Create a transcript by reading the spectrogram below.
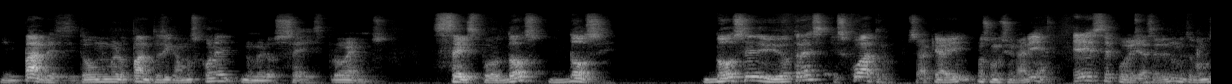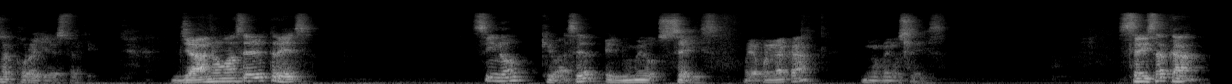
impar. Necesito un número par. Entonces, sigamos con el número 6. Probemos. 6 por 2, 12. 12 dividido 3 es 4. O sea que ahí nos funcionaría. Ese podría ser el número. Vamos a corregir esto aquí. Ya no va a ser el 3, sino que va a ser el número 6. Voy a poner acá número 6. 6 acá,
